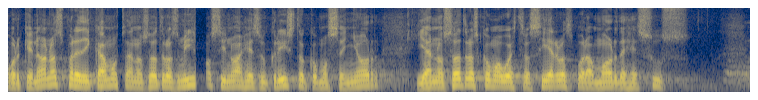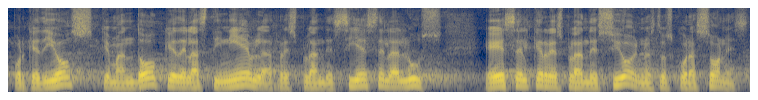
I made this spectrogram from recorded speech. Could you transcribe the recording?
porque no nos predicamos a nosotros mismos, sino a Jesucristo como Señor y a nosotros como vuestros siervos por amor de Jesús. Porque Dios que mandó que de las tinieblas resplandeciese la luz, es el que resplandeció en nuestros corazones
